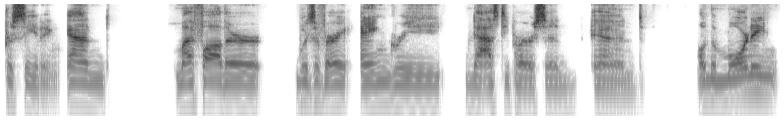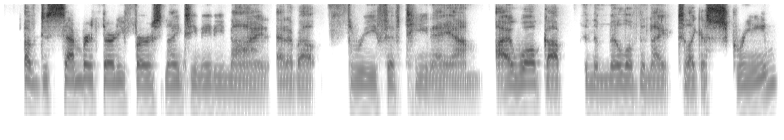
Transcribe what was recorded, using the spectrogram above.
proceeding. And my father was a very angry, nasty person. And on the morning of December 31st, 1989, at about 3:15 a.m., I woke up in the middle of the night to like a scream.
